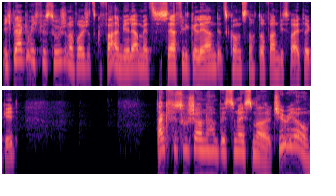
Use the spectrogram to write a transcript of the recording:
Ich bedanke mich fürs Zuschauen. Auf euch hat's gefallen. Wir haben jetzt sehr viel gelernt. Jetzt kommt es noch darauf an, wie es weitergeht. Danke fürs Zuschauen und bis zum nächsten Mal. Cheerio!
